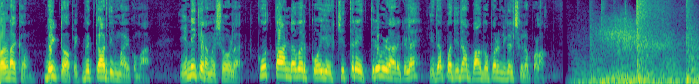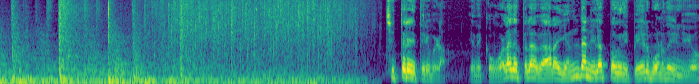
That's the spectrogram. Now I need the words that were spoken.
வணக்கம். Big topic with Karthik Mayakumar. இன்னைக்கு நம்ம ஷோல கூத்தாண்டவர் கோயில் சித்திரை திருவிழா இருக்குல்ல இதை பத்தி தான் பார்க்க போற நிகழ்ச்சிகளை போலாம். சித்திரை திருவிழா. இதுக்கு உலகத்துல வேற எந்த நிலப்பகுதி பேர் போனதோ இல்லையோ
